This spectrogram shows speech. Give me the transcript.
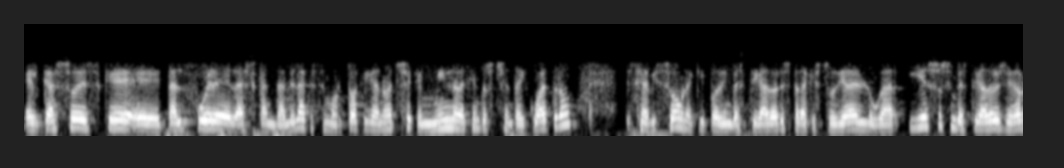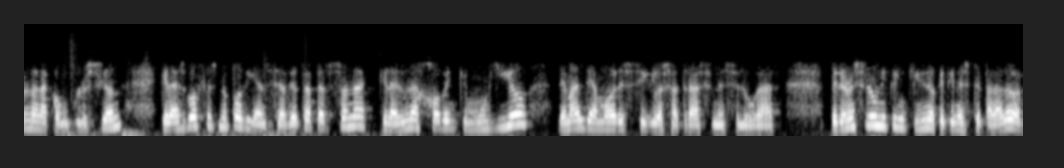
El caso es que eh, tal fue la escandalera que se mortó aquella noche que en 1984 se avisó a un equipo de investigadores para que estudiara el lugar y esos investigadores llegaron a la conclusión que las voces no podían ser de otra persona que la de una joven que murió de mal de amores siglos atrás en ese lugar. Pero no es el único inquilino que tiene este parador.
